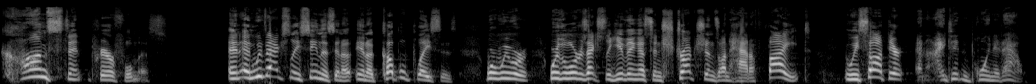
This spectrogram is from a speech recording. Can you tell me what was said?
constant prayerfulness. And, and we've actually seen this in a, in a couple places where we were where the Lord was actually giving us instructions on how to fight. We saw it there, and I didn't point it out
